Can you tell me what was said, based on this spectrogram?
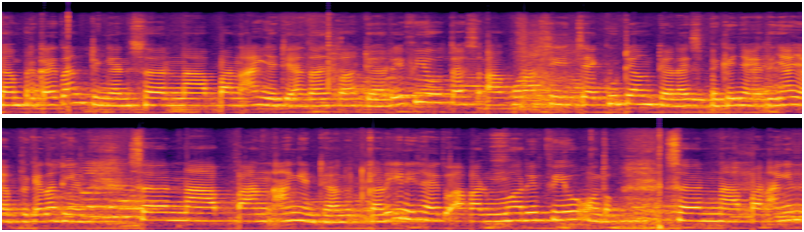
yang berkaitan dengan senapan angin. Di antaranya itu ada review, tes akurasi, cek gudang dan lain sebagainya. Intinya yang berkaitan dengan senapan angin. Dan untuk kali ini saya itu akan mereview untuk senapan angin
